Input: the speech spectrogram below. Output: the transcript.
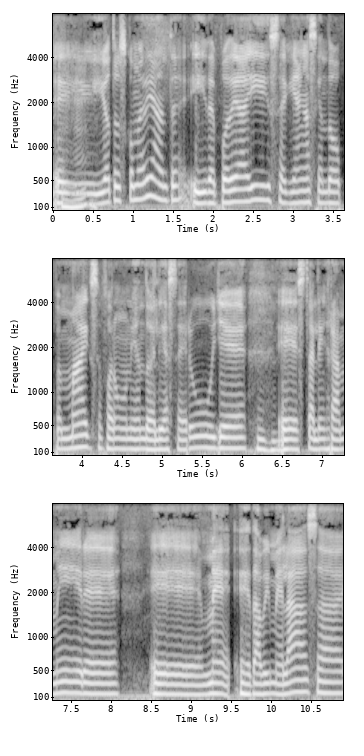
eh, y otros comediantes. Y después de ahí seguían haciendo open mic, se fueron uniendo Elías Cerulle, eh, Stalin Ramírez, eh, me- eh, David Melaza,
